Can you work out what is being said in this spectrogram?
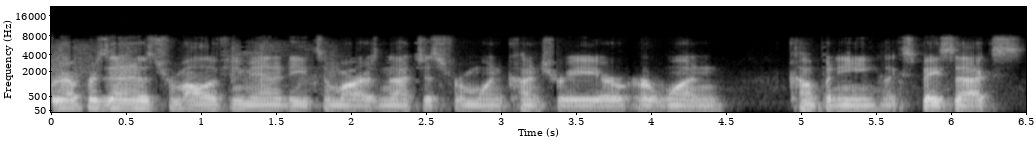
representatives from all of humanity to Mars, not just from one country or, or one company like SpaceX.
